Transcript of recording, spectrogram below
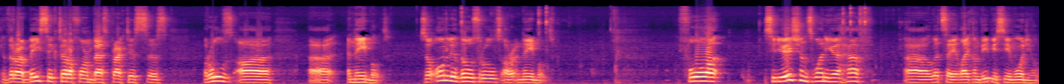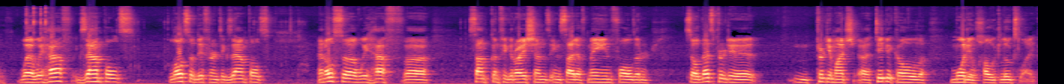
there are basic Terraform best practices rules are uh, enabled. So only those rules are enabled. For situations when you have, uh, let's say like on VPC module, where we have examples, lots of different examples, and also we have uh, some configurations inside of main folder. So that's pretty, pretty much typical module, how it looks like.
